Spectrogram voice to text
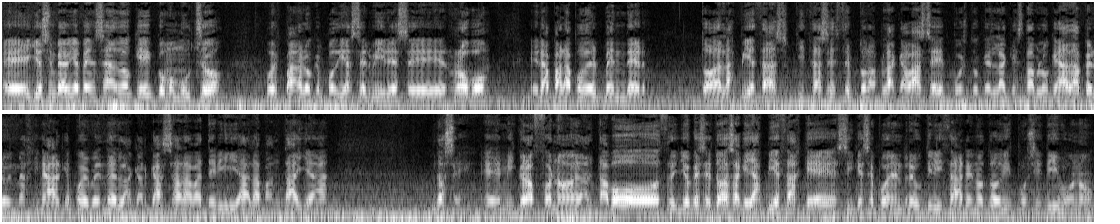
Eh, yo siempre había pensado que como mucho, pues para lo que podía servir ese robo era para poder vender todas las piezas, quizás excepto la placa base, puesto que es la que está bloqueada, pero imaginar que puedes vender la carcasa, la batería, la pantalla, no sé, el micrófono, el altavoz, yo qué sé, todas aquellas piezas que sí que se pueden reutilizar en otro dispositivo, ¿no?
